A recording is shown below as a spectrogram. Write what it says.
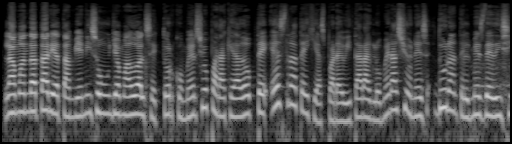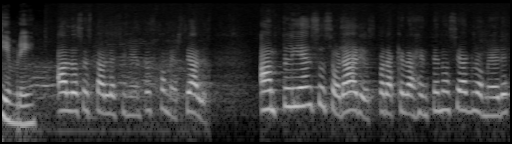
La mandataria también hizo un llamado al sector comercio para que adopte estrategias para evitar aglomeraciones durante el mes de diciembre. A los establecimientos comerciales, amplíen sus horarios para que la gente no se aglomere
